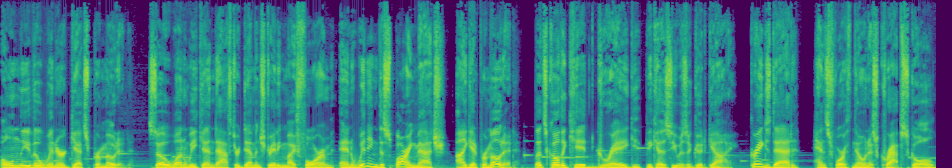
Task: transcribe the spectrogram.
Only the winner gets promoted. So, one weekend after demonstrating my form and winning the sparring match, I get promoted. Let's call the kid Greg because he was a good guy. Greg's dad, henceforth known as Crap Skull,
